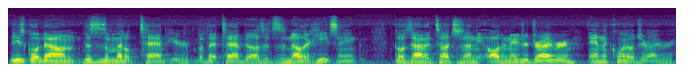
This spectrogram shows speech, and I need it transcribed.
these go down, this is a metal tab here. What that tab does, it's another heat sink, goes down and touches on the alternator driver and the coil driver.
